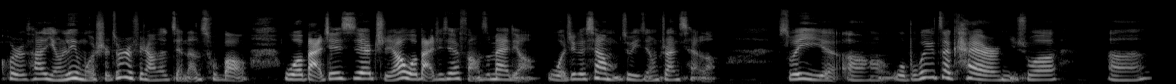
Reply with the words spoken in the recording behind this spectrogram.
或者它的盈利模式就是非常的简单粗暴。我把这些，只要我把这些房子卖掉，我这个项目就已经赚钱了。所以，嗯，我不会再 care 你说，嗯，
